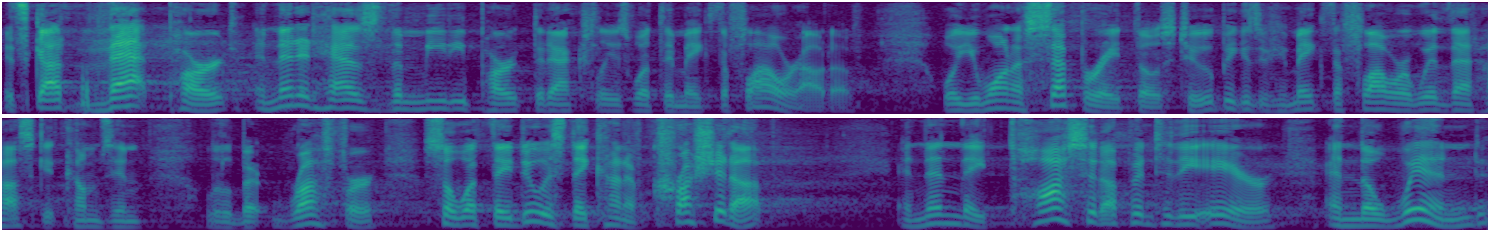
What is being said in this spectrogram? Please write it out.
It's got that part, and then it has the meaty part that actually is what they make the flour out of. Well, you want to separate those two because if you make the flour with that husk, it comes in a little bit rougher. So, what they do is they kind of crush it up and then they toss it up into the air, and the wind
